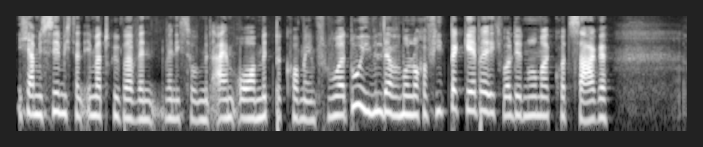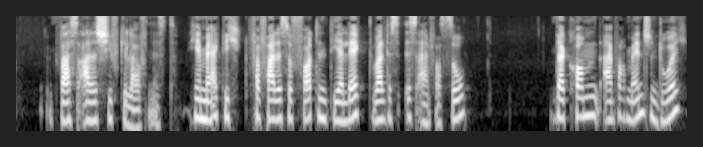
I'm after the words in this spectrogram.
Ich amüsiere mich dann immer drüber, wenn, wenn ich so mit einem Ohr mitbekomme im Flur, du, ich will da mal noch ein Feedback geben. Ich wollte dir nur mal kurz sagen, was alles schiefgelaufen ist. Hier merkt, ich verfalle sofort in Dialekt, weil das ist einfach so. Da kommen einfach Menschen durch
